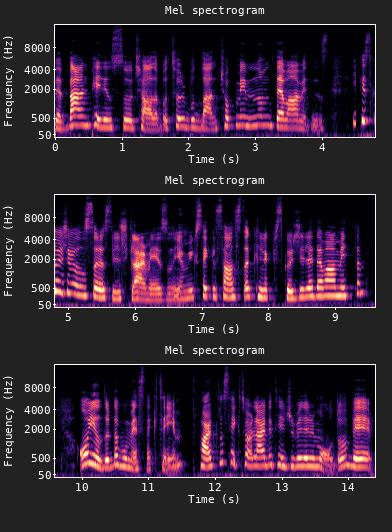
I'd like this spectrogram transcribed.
ve ben Pelin Su Çağla Batur bundan çok memnunum devam ediniz. Psikoloji ve uluslararası ilişkiler mezunuyum. Yüksek lisansta klinik psikolojiyle devam ettim. 10 yıldır da bu meslekteyim. Farklı sektörlerde tecrübelerim oldu ve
